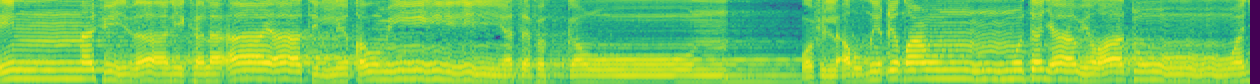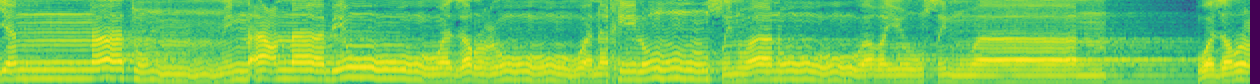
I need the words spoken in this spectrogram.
إن في ذلك لآيات لقوم يتفكرون. وفي الأرض قطع متجاورات وجنات من أعناب وزرع ونخيل صنوان وغير صنوان وزرع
